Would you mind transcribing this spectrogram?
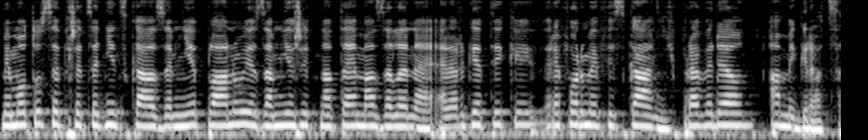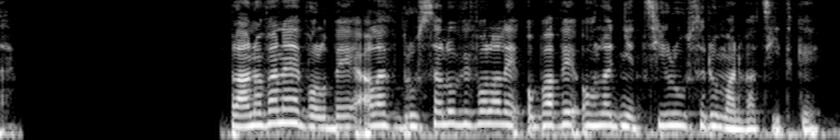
Mimo to se předsednická země plánuje zaměřit na téma zelené energetiky, reformy fiskálních pravidel a migrace. Plánované volby ale v Bruselu vyvolaly obavy ohledně cílů 27.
